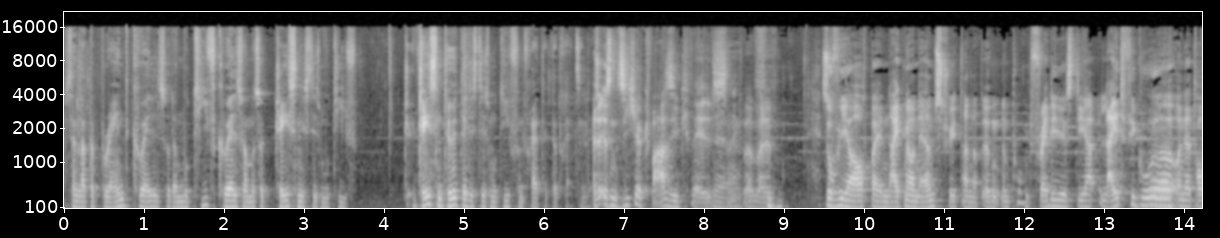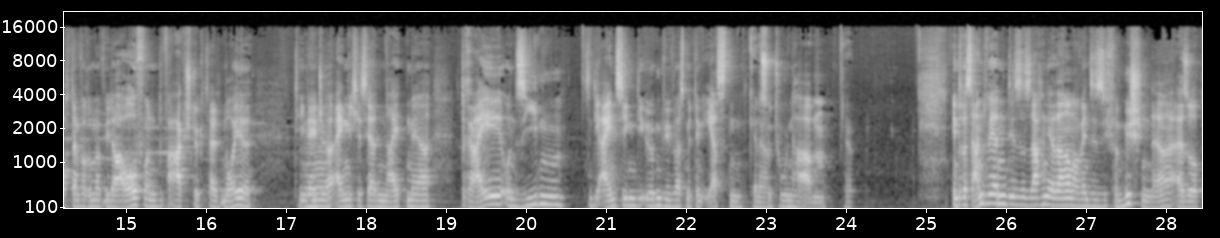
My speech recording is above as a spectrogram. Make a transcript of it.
sind lauter Brandquells oder Motivquells, wenn man sagt, Jason ist das Motiv. Jason tötet ist das Motiv von Freitag der 13. Also es sind sicher quasi Quells, ja. weil so wie ja auch bei Nightmare on Elm Street dann ab irgendeinem Punkt. Freddy ist die Leitfigur mhm. und er taucht einfach immer wieder auf und verhackstückt halt neue Teenager. Mhm. Eigentlich ist ja Nightmare 3 und 7 sind die einzigen, die irgendwie was mit dem ersten genau. zu tun haben. Ja. Interessant werden diese Sachen ja dann auch noch, wenn sie sich vermischen. Ja? Also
